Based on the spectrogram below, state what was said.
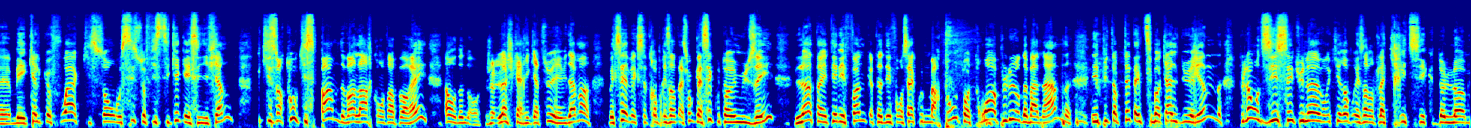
euh, mais quelquefois qui sont aussi sophistiquées qu'insignifiantes, puis qui se retrouvent, qui spamment devant l'art contemporain. Ah, on là, je caricature évidemment, mais tu sais, avec cette représentation classique où tu as un musée, là, tu as un téléphone que tu as défoncé à coup de marteau, tu trois plures de bananes, et puis tu peut-être un petit bocal d'urine, puis là, on dit c'est une œuvre qui représente la critique de l'homme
